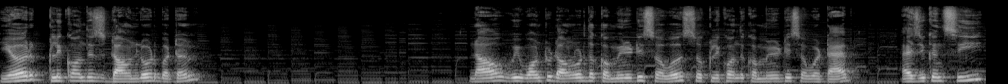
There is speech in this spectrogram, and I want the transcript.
Here click on this download button. Now we want to download the community server so click on the community server tab. As you can see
